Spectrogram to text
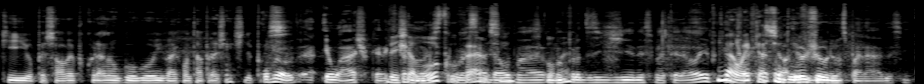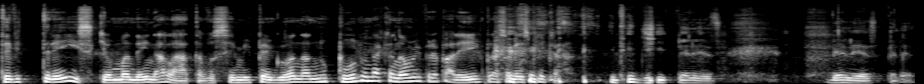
que o pessoal vai procurar no Google e vai contar pra gente Ô, depois. meu, eu acho, cara, que Deixa tá louco, começar cara, a dar assim, uma, uma é? produzidinha nesse material aí, porque Não, a gente vai é que ficar assim, ó, eu juro. paradas, assim. Teve três que eu mandei na lata. Você me pegou na- no pulo na que eu não me preparei pra saber explicar. Entendi, beleza. Beleza, beleza.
